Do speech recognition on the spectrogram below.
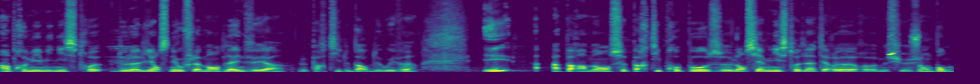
un Premier ministre de l'Alliance néo-flamande, la NVA, le parti de Bart de Wever, et apparemment, ce parti propose l'ancien ministre de l'Intérieur, euh, M. Jambon,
